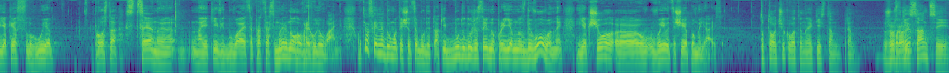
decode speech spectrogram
яке слугує просто сценою, на якій відбувається процес мирного врегулювання. От я схильний думати, що це буде так. І буду дуже сильно приємно здивований, якщо е, виявиться, що я помиляюся. Тобто очікувати на якісь там прям жорсткі Прорив? санкції,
